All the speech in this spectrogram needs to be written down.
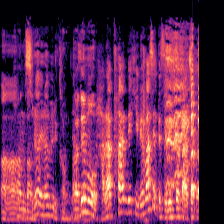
あ判断。それは選べるかもね。あでも腹パンでひるませてする人とはちょっと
